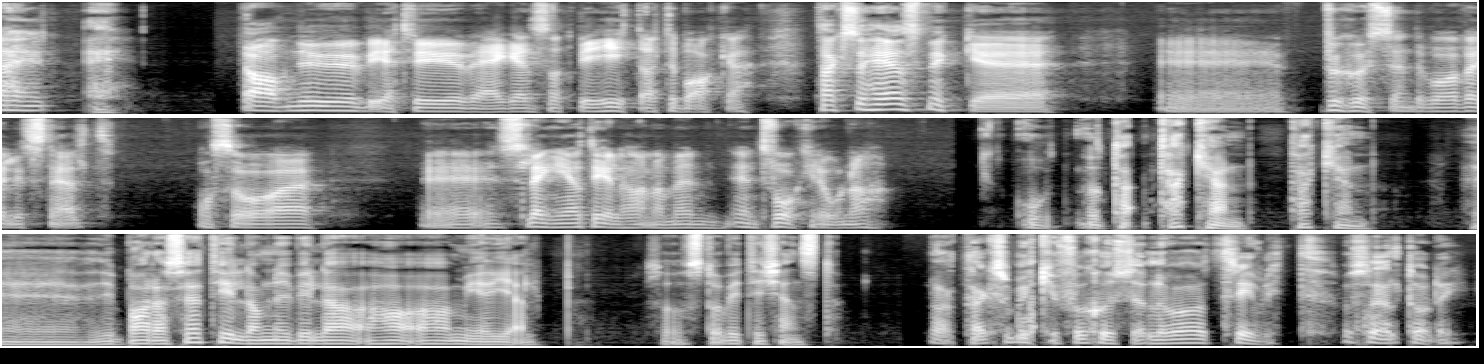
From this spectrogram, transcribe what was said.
Nej. Äh. Ja, nu vet vi ju vägen så att vi hittar tillbaka. Tack så hemskt mycket eh, för skjutsen. Det var väldigt snällt. Och så eh, slänger jag till honom en, en tvåkrona. Oh, ta tack herrn, tack herrn. Eh, bara säga till om ni vill ha, ha, mer hjälp så står vi till tjänst. Ja, tack så mycket för skjutsen. Det var trevligt och snällt av dig.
